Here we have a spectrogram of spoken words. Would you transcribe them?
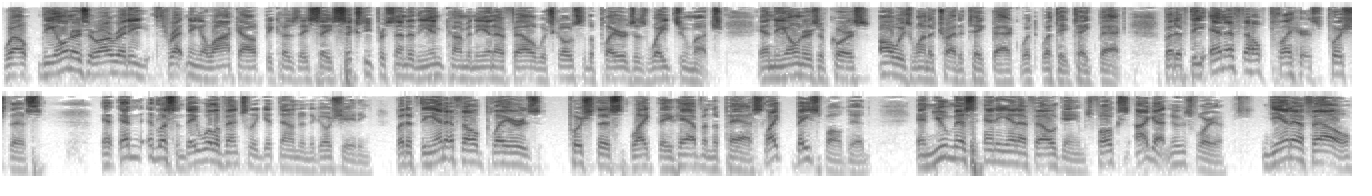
Well, the owners are already threatening a lockout because they say 60% of the income in the NFL, which goes to the players, is way too much. And the owners, of course, always want to try to take back what what they take back. But if the NFL players push this, and, and, and listen, they will eventually get down to negotiating. But if the NFL players push this like they have in the past, like baseball did, and you miss any NFL games, folks, I got news for you. The NFL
